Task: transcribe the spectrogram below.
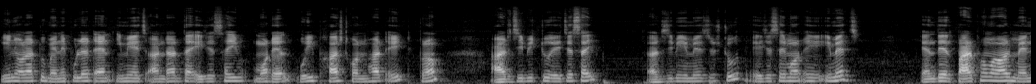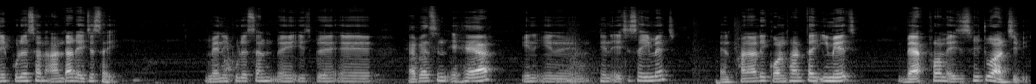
In order to manipulate an image under the HSI model we first convert it from RGB to HSI, RGB image to HSI image, and then perform our manipulation under HSI. Manipulation is uh, happens in here in, in in HSI image, and finally convert the image back from HSI to RGB.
